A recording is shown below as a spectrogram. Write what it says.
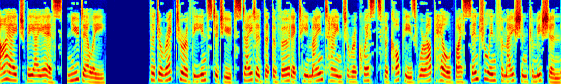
IHBAS, New Delhi. The director of the institute stated that the verdict he maintained to requests for copies were upheld by Central Information Commission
